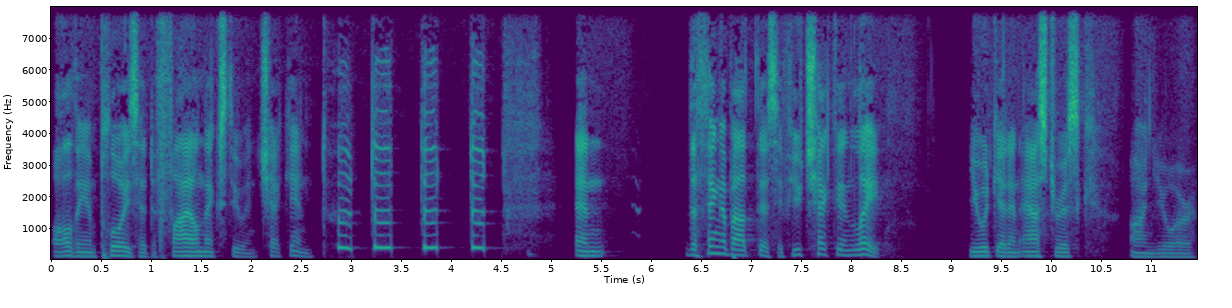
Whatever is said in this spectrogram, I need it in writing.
all the employees had to file next to and check in. And the thing about this, if you checked in late, you would get an asterisk on your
